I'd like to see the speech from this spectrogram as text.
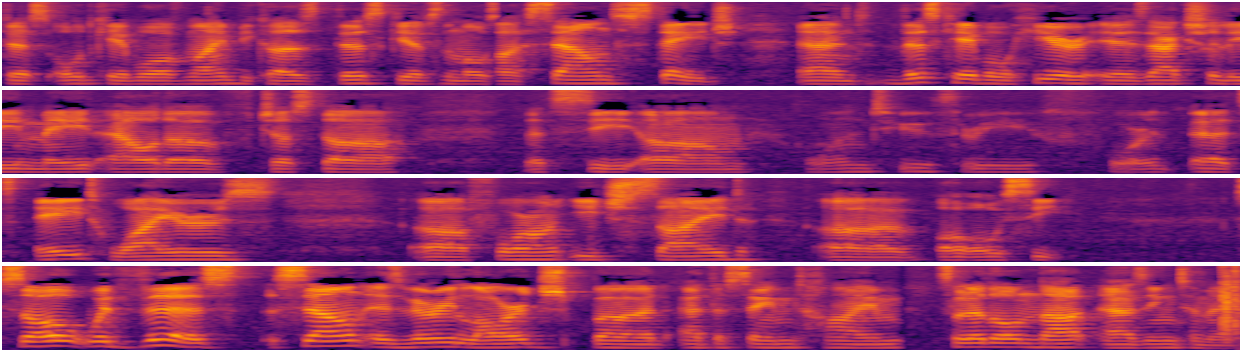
this old cable of mine because this gives the most uh, sound stage. And this cable here is actually made out of just, uh, let's see, um, one, two, three, four, it's eight wires, uh, four on each side of OOC. So with this, sound is very large, but at the same time, it's a little not as intimate.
